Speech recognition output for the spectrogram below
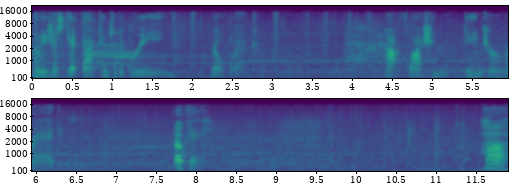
Let me just get back into the green real quick not flashing danger red. Okay. Huh.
